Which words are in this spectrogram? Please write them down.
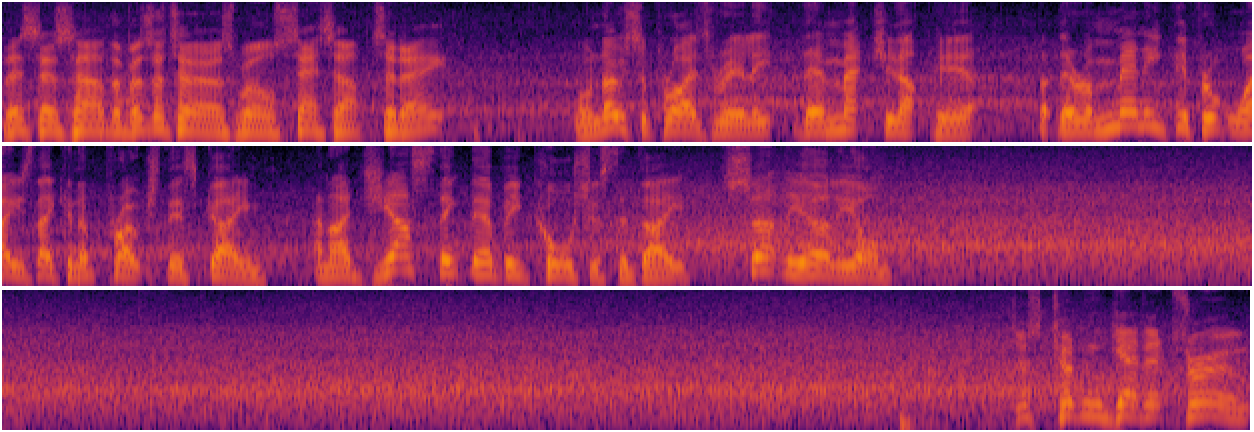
This is how the visitors will set up today. Well, no surprise really, they're matching up here, but there are many different ways they can approach this game, and I just think they'll be cautious today, certainly early on. Just couldn't get it through.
